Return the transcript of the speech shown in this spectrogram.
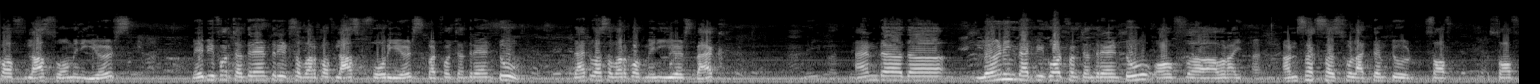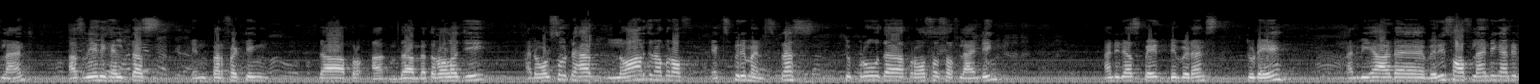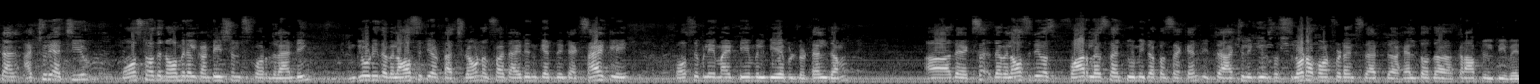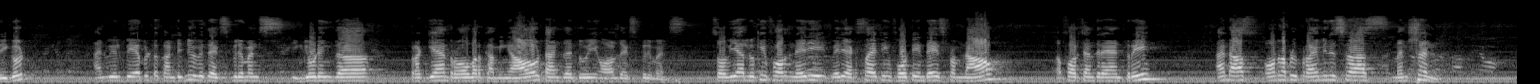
of last so many years. Maybe for Chandrayaan 3 it's a work of last four years, but for Chandrayaan 2 that was a work of many years back. And uh, the learning that we got from Chandrayaan 2 of uh, our unsuccessful attempt to soft, soft land has really helped us in perfecting the, uh, the methodology and also to have large number of experiments tests to prove the process of landing and it has paid dividends today. And we had a very soft landing and it actually achieved most of the nominal conditions for the landing, including the velocity of touchdown. In fact, I didn't get it exactly. Possibly my team will be able to tell them. Uh, the, the velocity was far less than 2 meter per second. It actually gives us a lot of confidence that the health of the craft will be very good. And we'll be able to continue with the experiments, including the Pragyan rover coming out and then doing all the experiments. So we are looking for very, very exciting 14 days from now uh, for Chandrayaan 3. And as Honorable Prime Minister has mentioned,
